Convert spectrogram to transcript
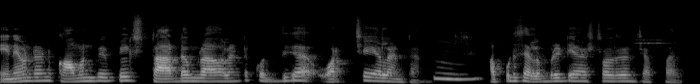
నేనేమంటాను కామన్ పీపుల్ స్టార్డమ్ రావాలంటే కొద్దిగా వర్క్ చేయాలంటాను. అప్పుడు సెలబ్రిటీ ఆస్ట్రాలజర్ అని చెప్పాలి.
